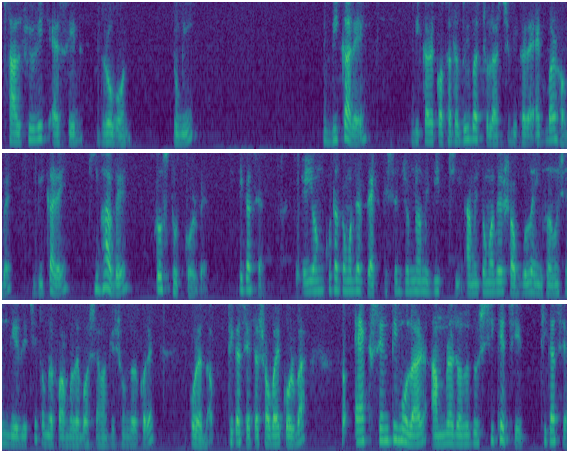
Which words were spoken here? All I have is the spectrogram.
সালফিউরিক অ্যাসিড দ্রবণ তুমি বিকারে, বিকারের কথাটা দুইবার চলে আসছে, বিকারে একবার হবে, বিকারে কীভাবে প্রস্তুত করবে? ঠিক আছে? তো এই অঙ্কটা তোমাদের প্র্যাকটিসের জন্য আমি দিচ্ছি। আমি তোমাদের সবগুলো ইনফরমেশন দিয়ে দিচ্ছি। তোমরা ফর্মুলায় বসে আমাকে সুন্দর করে করে দাও। ঠিক আছে? এটা সবাই করবা। তো এক সেন্টিমোলার আমরা যতদূর শিখেছি, ঠিক আছে?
